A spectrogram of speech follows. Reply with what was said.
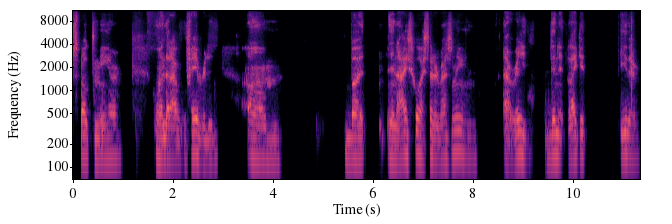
spoke to me, or one that I favorited. Um, but in high school, I started wrestling, and I really didn't like it either.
